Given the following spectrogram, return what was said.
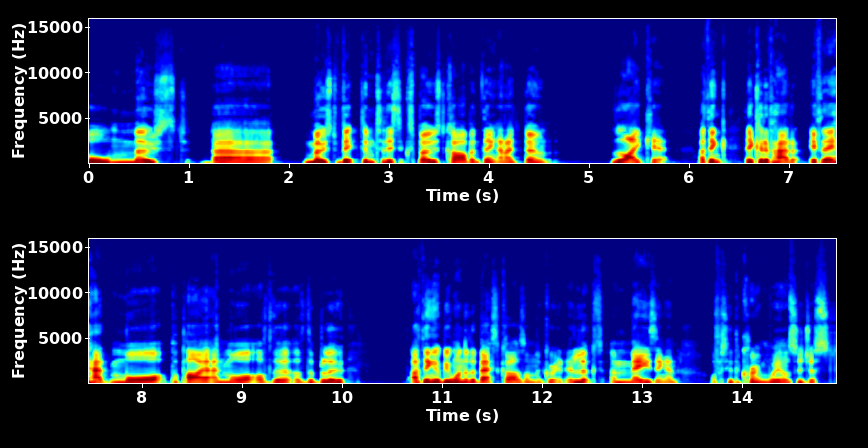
fall most uh most victim to this exposed carbon thing, and I don't like it. I think they could have had if they had more papaya and more of the of the blue. I think it would be one of the best cars on the grid. It looks amazing, and obviously the chrome wheels are just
